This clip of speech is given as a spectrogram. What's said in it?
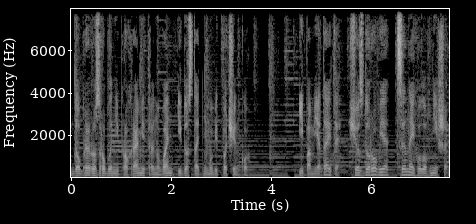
добре розробленій програмі тренувань і достатньому відпочинку. І пам'ятайте, що здоров'я це найголовніше.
